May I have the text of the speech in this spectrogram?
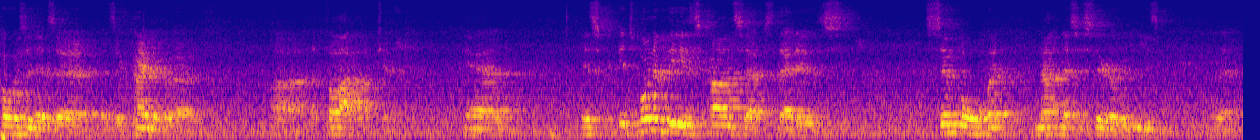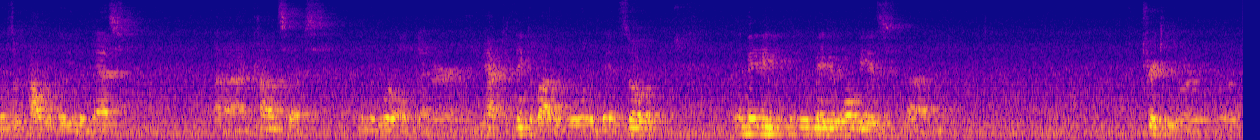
pose it as a, as a kind of a uh, a thought object. And it's, it's one of these concepts that is simple but not necessarily easy. And those are probably the best uh, concepts in the world that are, you have to think about it a little bit. So maybe, maybe it won't be as uh, tricky or, or,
